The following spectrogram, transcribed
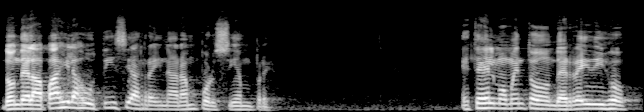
Donde la paz y la justicia reinarán por siempre. Este es el momento donde el rey dijo,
